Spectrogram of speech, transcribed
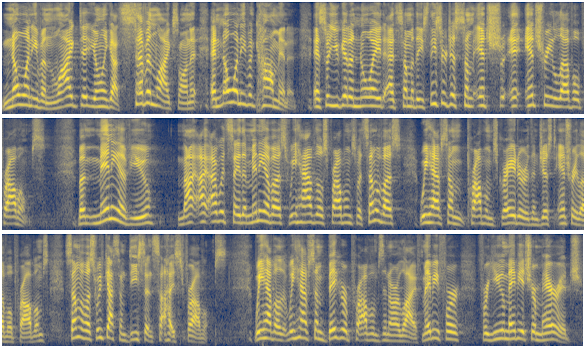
no one even liked it. You only got seven likes on it and no one even commented. And so you get annoyed at some of these. These are just some entry level problems. But many of you, I, would say that many of us, we have those problems, but some of us, we have some problems greater than just entry level problems. Some of us, we've got some decent sized problems. We have, a, we have some bigger problems in our life. Maybe for, for you, maybe it's your marriage.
